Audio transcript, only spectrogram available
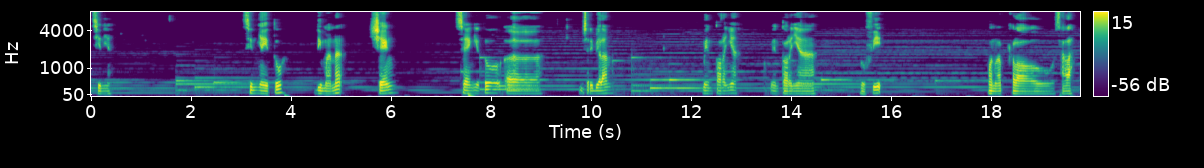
Scene-nya. Scene-nya itu di mana Sheng Sheng itu uh, bisa dibilang mentornya mentornya Luffy. Mohon maaf kalau salah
